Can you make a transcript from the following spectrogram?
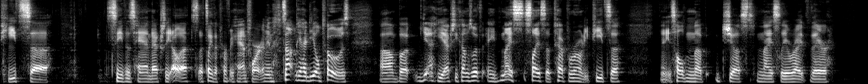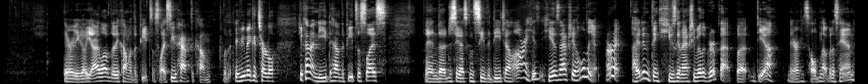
pizza. Let's see if his hand actually, oh, that's, that's like the perfect hand for it. I mean, it's not the ideal pose, uh, but yeah, he actually comes with a nice slice of pepperoni pizza, and he's holding up just nicely right there. There you go. Yeah, I love that they come with the pizza slice. You have to come with it. If you make a turtle, you kind of need to have the pizza slice. And uh, just so you guys can see the detail, all right, he is actually holding it. All right, I didn't think he was to actually be able to grip that, but yeah, there he's holding up in his hand.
